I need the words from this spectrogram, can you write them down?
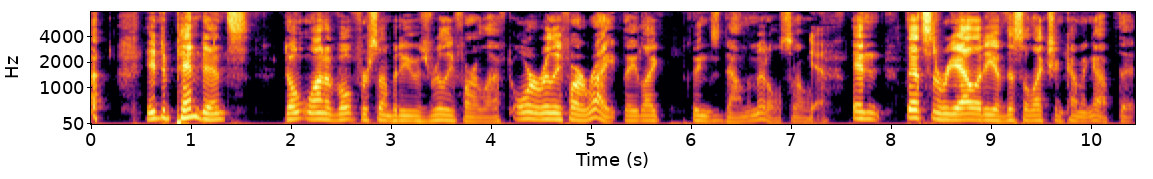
independents don't want to vote for somebody who's really far left or really far right. They like things down the middle. So Yeah. and that's the reality of this election coming up that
